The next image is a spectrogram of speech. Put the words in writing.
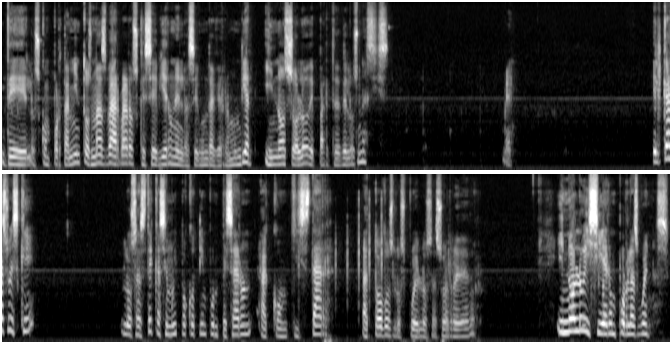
de los comportamientos más bárbaros que se vieron en la Segunda Guerra Mundial, y no solo de parte de los nazis. El caso es que los aztecas en muy poco tiempo empezaron a conquistar a todos los pueblos a su alrededor y no lo hicieron por las buenas.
